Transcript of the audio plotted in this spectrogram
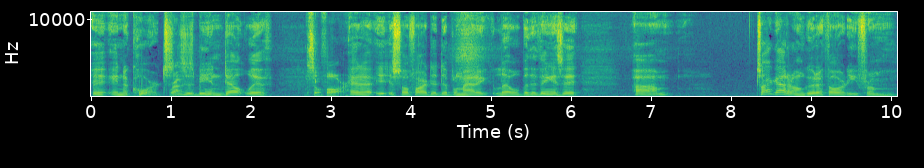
in the courts. Right. This is being dealt with so far. at a, so far at the diplomatic level. But the thing is that, um, so I got it on good authority from,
